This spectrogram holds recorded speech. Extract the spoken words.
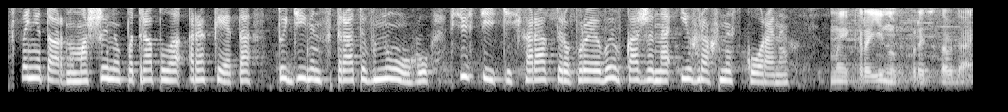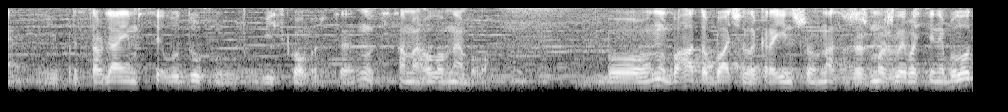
В санітарну машину потрапила ракета. Тоді він втратив ногу. Всю стійкість характеру проявив, каже, на іграх нескорених. Ми країну представляємо і представляємо силу духу військових. Це, ну, це саме головне було. Бо ну, багато бачили країн, що в нас вже ж можливості не було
